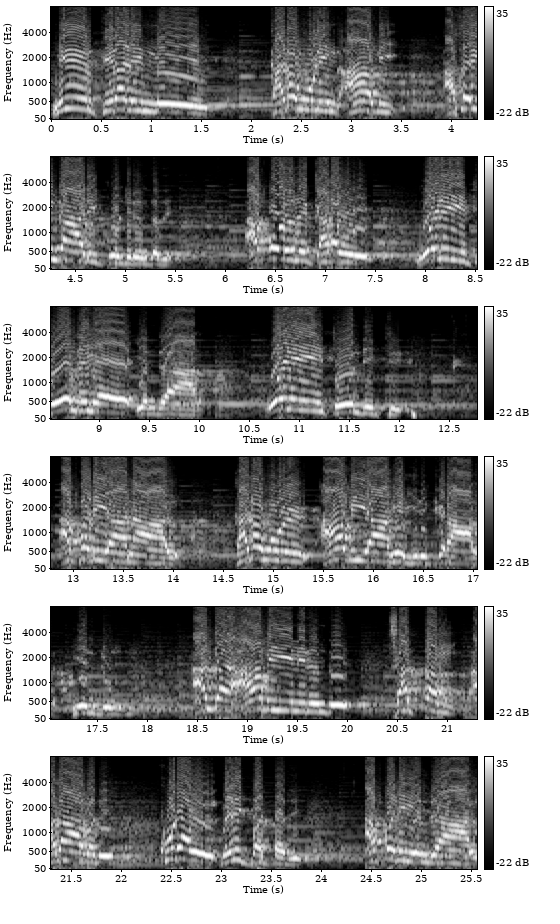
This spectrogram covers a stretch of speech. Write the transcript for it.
நீர் திரளின் மேல் கடவுளின் ஆவி அசைந்தாடிக் கொண்டிருந்தது. அப்பொழுது கடவுள் ஒளி தோன்றுக என்றார். ஒளி தோன்றிற்று. அப்படியானால் கடவுள் ஆவியாக இருக்கிறார் என்றும் அந்த ஆவியிலிருந்து சத்தம் அதாவது குரல் வெளிப்பட்டது. அப்படி என்றால்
